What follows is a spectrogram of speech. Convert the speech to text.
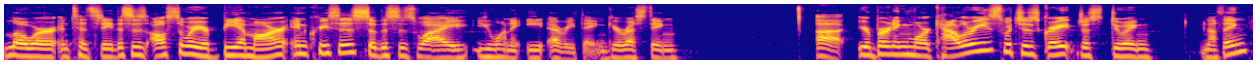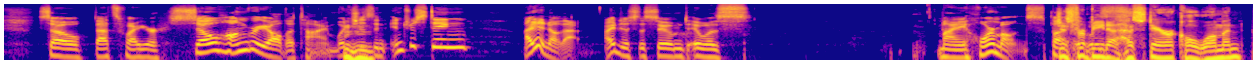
lower intensity. This is also where your BMR increases, so this is why you want to eat everything. You're resting uh you're burning more calories, which is great just doing nothing. So that's why you're so hungry all the time, which Mm-hmm. is an interesting I didn't know that. I just assumed it was my hormones. Just for being was- a hysterical woman.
